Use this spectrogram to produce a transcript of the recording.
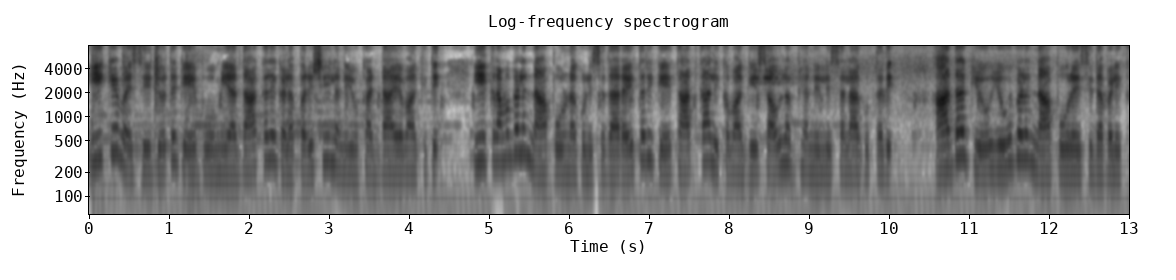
ಇಕೆವೈಸಿ ಜೊತೆಗೆ ಭೂಮಿಯ ದಾಖಲೆಗಳ ಪರಿಶೀಲನೆಯು ಕಡ್ಡಾಯವಾಗಿದೆ. ಈ ಕ್ರಮಗಳನ್ನು ಪೂರ್ಣಗೊಳಿಸದ ರೈತರಿಗೆ ತಾತ್ಕಾಲಿಕವಾಗಿ ಸೌಲಭ್ಯ ನಿಲ್ಲಿಸಲಾಗುತ್ತದೆ. ಆದಾಗ್ಯೂ ಇವುಗಳನ್ನು ಪೂರೈಸಿದ ಬಳಿಕ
